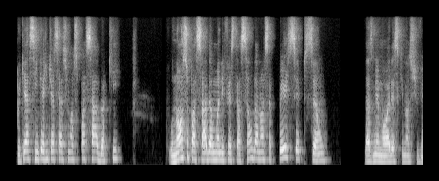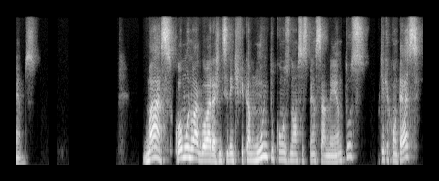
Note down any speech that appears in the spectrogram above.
Porque é assim que a gente acessa o nosso passado, aqui. O nosso passado é uma manifestação da nossa percepção das memórias que nós tivemos. Mas, como no agora a gente se identifica muito com os nossos pensamentos, o que, que acontece?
